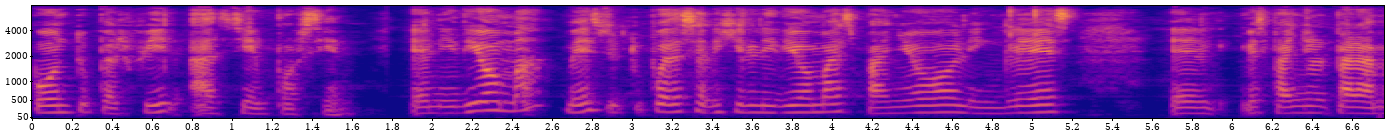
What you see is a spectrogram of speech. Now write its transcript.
pon tu perfil al 100%. El idioma, ¿ves? Tú puedes elegir el idioma español, inglés, el español para,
